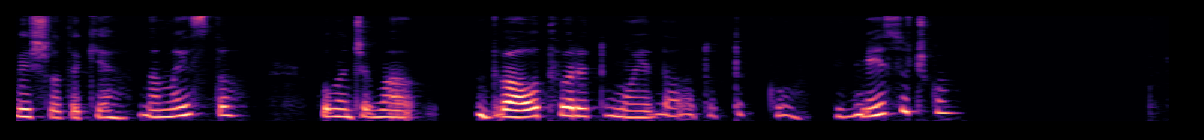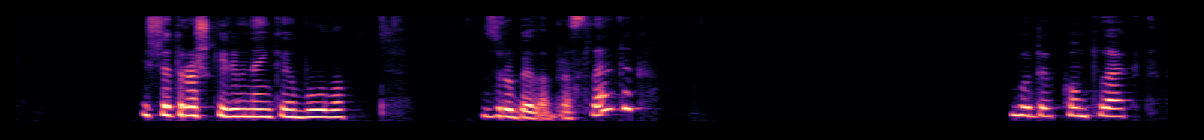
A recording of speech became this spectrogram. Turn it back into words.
Вийшло таке намисто. Кулончик мав два отвори, тому я дала тут таку підвісочку. І ще трошки рівненьких було. Зробила браслетик. Буде комплект.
